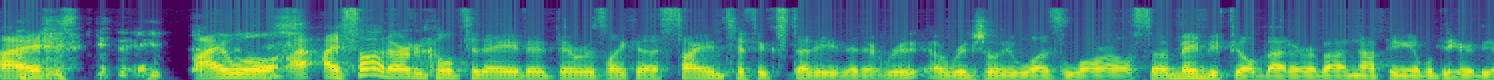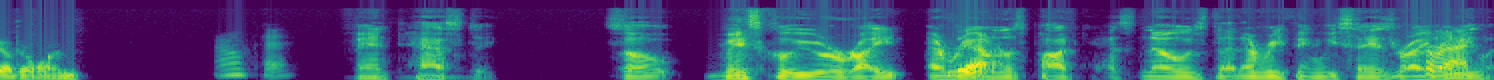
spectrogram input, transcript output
I I'm just kidding. I will. I, I saw an article today that there was like a scientific study that it ri- originally was Laurel, so it made me feel better about not being able to hear the other one. Okay. Fantastic. So basically, you were right. Everyone Yeah. on this podcast knows that everything we say is right Correct. anyway.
